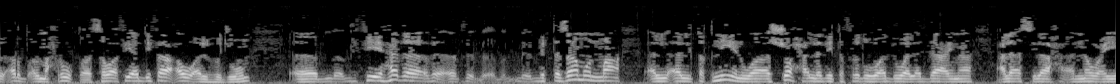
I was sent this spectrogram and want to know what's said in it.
الأرض المحروقة سواء في الدفاع أو الهجوم. في هذا بالتزامن مع التقنين والشح الذي تفرضه الدول الداعمة على السلاح النوعي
